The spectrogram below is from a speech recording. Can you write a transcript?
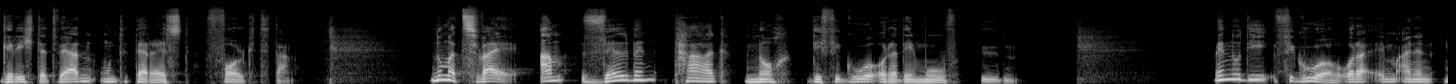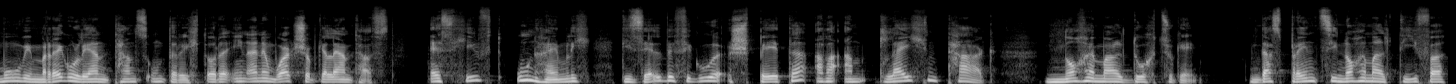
gerichtet werden und der Rest folgt dann. Nummer zwei, am selben Tag noch die Figur oder den Move üben. Wenn du die Figur oder in einen Move im regulären Tanzunterricht oder in einem Workshop gelernt hast, es hilft unheimlich, dieselbe Figur später, aber am gleichen Tag noch einmal durchzugehen. Und das brennt sie noch einmal tiefer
